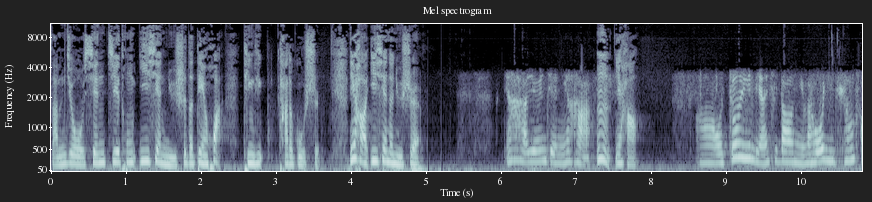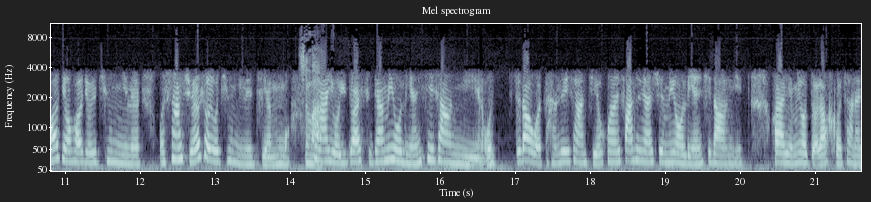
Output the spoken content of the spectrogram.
咱们就先接通一线女士的电话，听听她的故事。你好，一线的女士。你好，叶云姐，你好。嗯，你好。啊，我终于联系到你了。我以前好久好久就听你的，我上学的时候就听你的节目，是吗？后来有一段时间没有联系上你，我知道我谈对象结婚发生件事没有联系到你，后来也没有得到和善的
